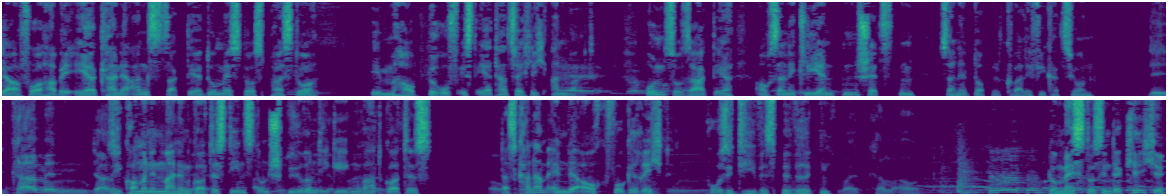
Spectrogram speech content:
Davor habe er keine Angst, sagt der Domestos-Pastor. Im Hauptberuf ist er tatsächlich Anwalt. Und, so sagt er, auch seine Klienten schätzten seine Doppelqualifikation. Sie kommen in meinen Gottesdienst und spüren die Gegenwart Gottes. Das kann am Ende auch vor Gericht Positives bewirken. Domestos in der Kirche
